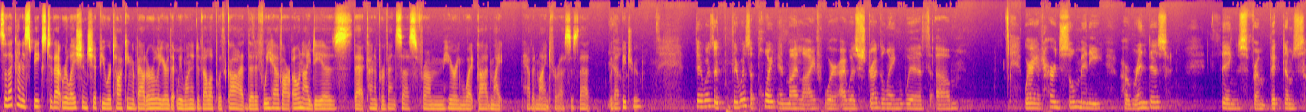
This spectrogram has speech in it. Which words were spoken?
So that kind of speaks to that relationship you were talking about earlier that we want to develop with God. That if we have our own ideas, that kind of prevents us from hearing what God might have in mind for us. Is that would Yeah. that be true? There was a there was a point in my life where I was struggling with um, where I had heard so many horrendous things from victims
